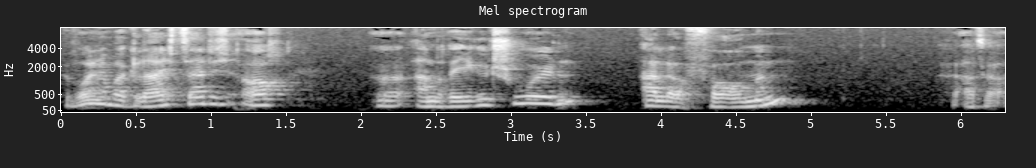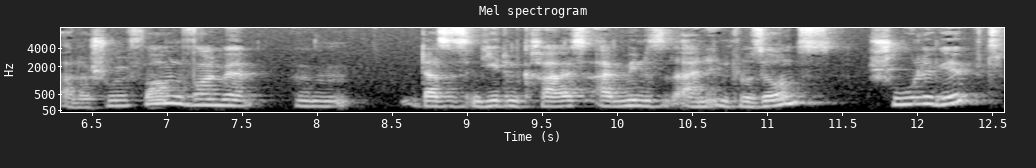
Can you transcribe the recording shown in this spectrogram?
Wir wollen aber gleichzeitig auch äh, an Regelschulen aller Formen, also aller Schulformen, wollen wir, ähm, dass es in jedem Kreis ein, mindestens eine Inklusionsschule gibt.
